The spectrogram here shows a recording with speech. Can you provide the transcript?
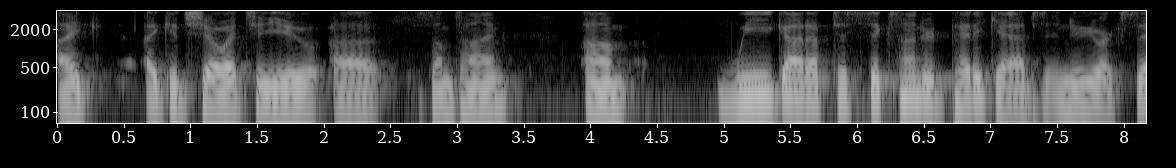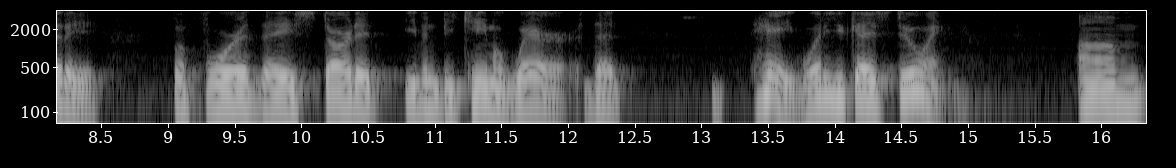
I I could show it to you uh, sometime. Um, we got up to 600 pedicabs in New York City before they started even became aware that hey, what are you guys doing? Um,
